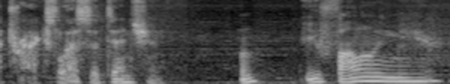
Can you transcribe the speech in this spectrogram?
Attracts less attention. Hmm? Are you following me here?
